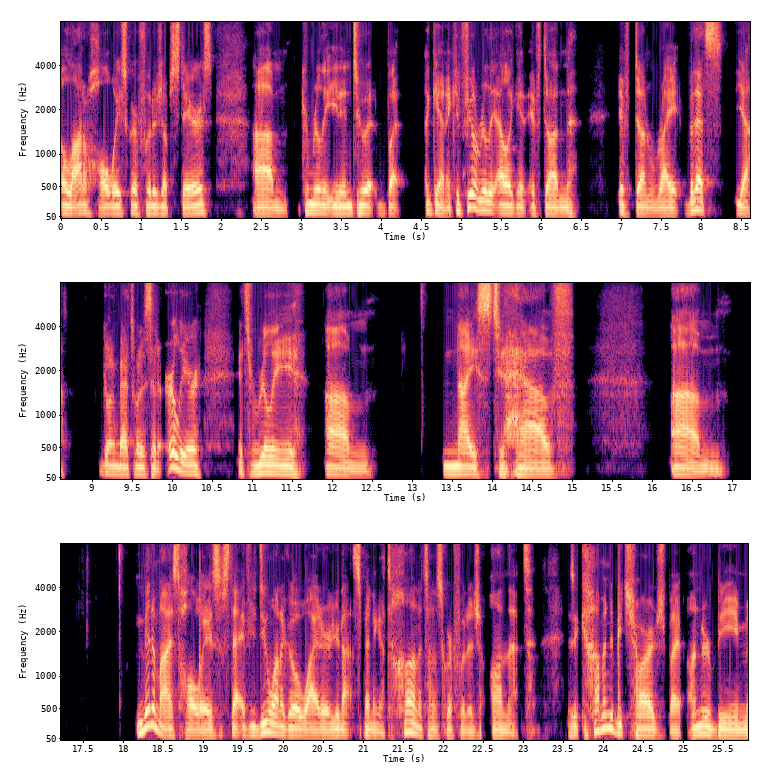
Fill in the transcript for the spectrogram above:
a lot of hallway square footage upstairs. Um, can really eat into it, but again, it can feel really elegant if done if done right. But that's yeah, going back to what I said earlier, it's really um nice to have um minimized hallways so that if you do want to go wider, you're not spending a ton, a ton of square footage on that. Is it common to be charged by underbeam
